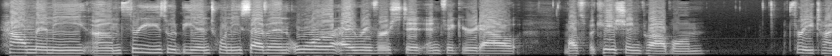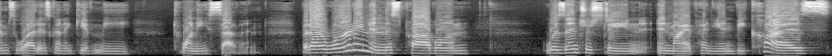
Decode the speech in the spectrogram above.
how many um, threes would be in 27, or I reversed it and figured out multiplication problem. 3 times what is going to give me 27. But our wording in this problem was interesting, in my opinion, because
